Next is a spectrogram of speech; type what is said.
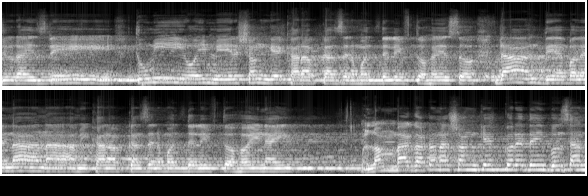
জুরাইজ রে, তুমি ওই মেয়ের সঙ্গে খারাপ কাজের মধ্যে লিপ্ত হয়েছো। ডাক দিয়ে বলে, না না, আমি খারাপ কাজের মধ্যে লিপ্ত হই নাই। লম্বা ঘটনা সংক্ষেপ করে দেই বোঝার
